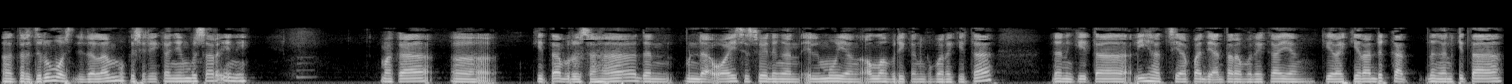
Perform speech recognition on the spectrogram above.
uh, terjerumus di dalam kesyirikan yang besar ini. Maka uh, kita berusaha dan mendakwai sesuai dengan ilmu yang Allah berikan kepada kita dan kita lihat siapa di antara mereka yang kira-kira dekat dengan kita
